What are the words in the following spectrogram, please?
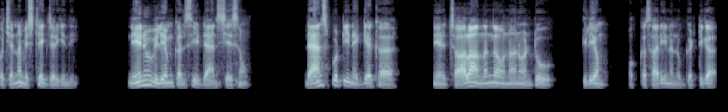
ఓ చిన్న మిస్టేక్ జరిగింది. నేను విలియం కలిసి డ్యాన్స్ చేశాం. డ్యాన్స్ పోటీ నెగ్గాక నేను చాలా అందంగా ఉన్నాను అంటూ విలియం ఒక్కసారి నన్ను గట్టిగా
